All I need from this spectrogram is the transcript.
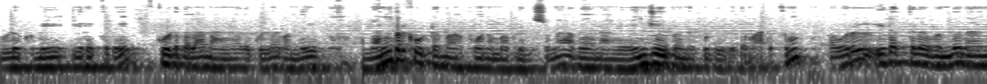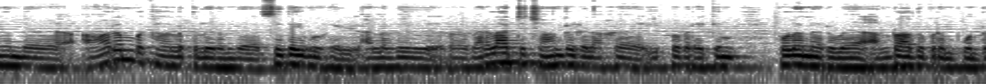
உள்ளுக்குமே இருக்குது. கூடுதலாக நாங்கள் அதுக்குள்ளே வந்து நண்பர் கூட்டமாக போனோம் அப்படின்னு சொன்னால் அதை நாங்கள் என்ஜாய் பண்ணக்கூடிய விதமாக இருக்கும். ஒரு இடத்துல வந்து நாங்கள் இந்த ஆரம்ப காலத்தில் இருந்த சிதைவுகள் அல்லது வரலாற்று சான்றுகளாக இப்போ வரைக்கும் புலனறுவ அனுராதபுரம் போன்ற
